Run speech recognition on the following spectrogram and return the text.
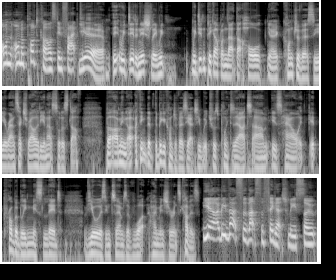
on on a podcast? In fact, yeah, it, we did initially. We we didn't pick up on that that whole you know controversy around sexuality and that sort of stuff. But I mean, I think the, the bigger controversy actually, which was pointed out, um, is how it, it, probably misled viewers in terms of what home insurance covers. Yeah, I mean that's the, that's the thing actually. So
